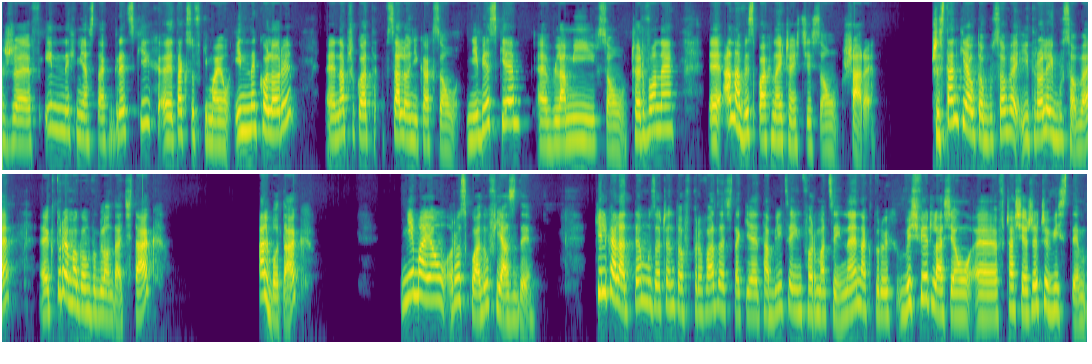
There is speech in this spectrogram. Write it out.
że w innych miastach greckich e, taksówki mają inne kolory. E, Na przykład w Salonikach są niebieskie, w Lamii są czerwone, a na wyspach najczęściej są szare. Przystanki autobusowe i trolejbusowe, które mogą wyglądać tak albo tak, nie mają rozkładów jazdy. Kilka lat temu zaczęto wprowadzać takie tablice informacyjne, na których wyświetla się e, w czasie rzeczywistym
